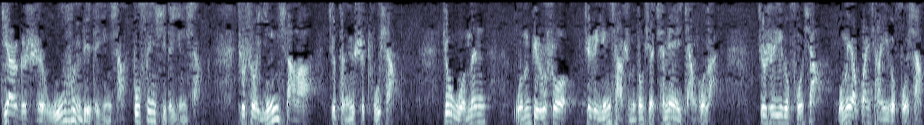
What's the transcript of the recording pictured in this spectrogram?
第二个是无分别的影响，不分析的影响。就说影响啊，就等于是图像。就我们我们比如说这个影响什么东西啊？前面也讲过了，就是一个佛像，我们要观想一个佛像。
